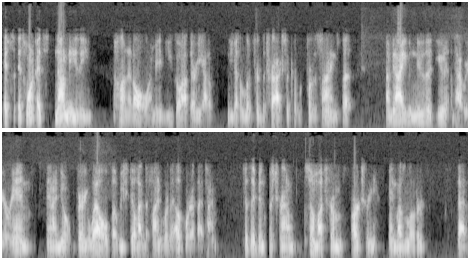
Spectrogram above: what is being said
it's it's one it's not an easy hunt at all. I mean, you go out there, you gotta you gotta look for the tracks, look for the signs, but I mean, I even knew the unit that we were in, and I knew it very well, but we still had to find where the elk were at that time because they've been pushed around so much from archery and muzzleloader that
